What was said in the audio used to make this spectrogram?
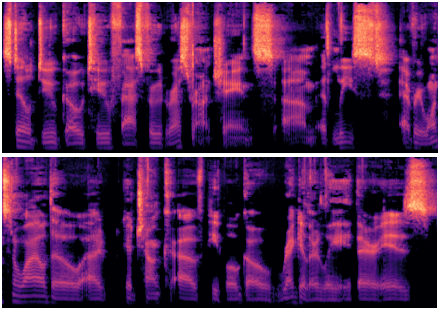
still do go to fast food restaurant chains. Um, at least every once in a while, though, a good chunk of people go regularly. There is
